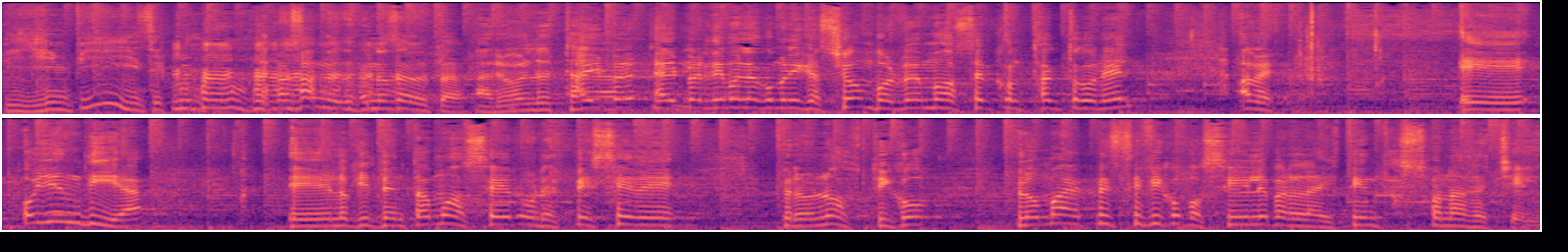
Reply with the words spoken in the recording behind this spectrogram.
Pillín, pi, se. No sé dónde está. Haroldo está... Ahí, per- ahí perdimos la comunicación, volvemos a hacer contacto con él. A ver, eh, hoy en día eh, lo que intentamos hacer una especie de pronóstico lo más específico posible para las distintas zonas de Chile.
